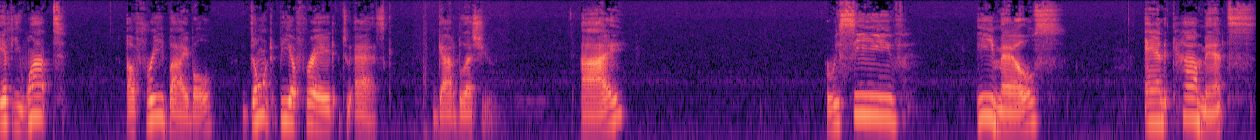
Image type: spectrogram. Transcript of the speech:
If you want a free Bible, don't be afraid to ask. God bless you. I receive emails and comments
